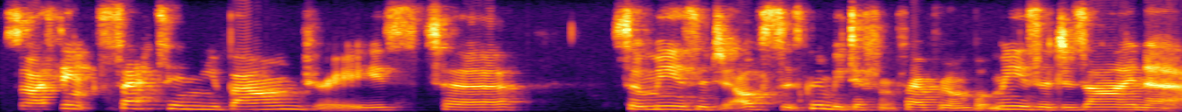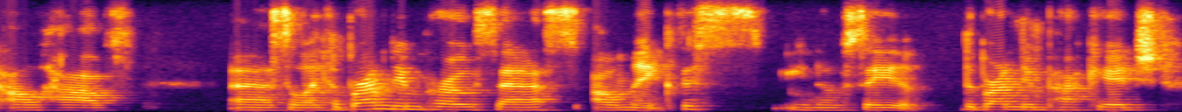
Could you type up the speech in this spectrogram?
So I think setting your boundaries to so me as a obviously it's going to be different for everyone, but me as a designer, I'll have uh, so like a branding process. I'll make this, you know, say the branding package,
